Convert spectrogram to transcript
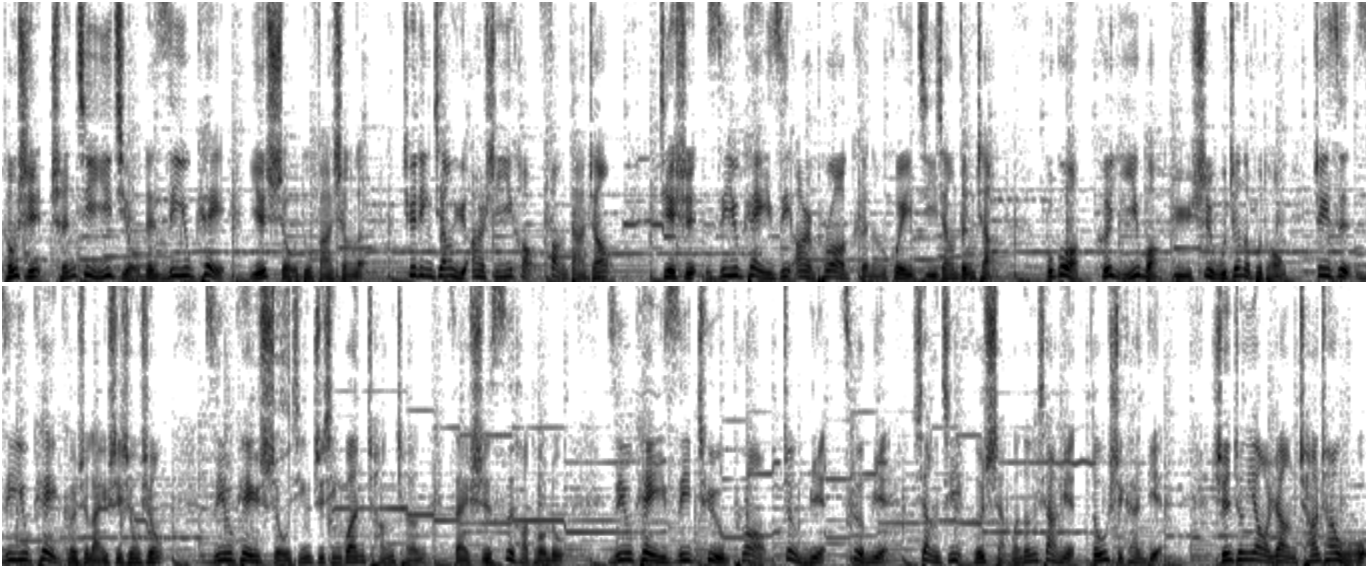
同时，沉寂已久的 ZUK 也首度发生了，确定将于二十一号放大招。届时，ZUK Z2 Pro 可能会即将登场。不过和以往与世无争的不同，这次 ZUK 可是来势汹汹。ZUK 首席执行官长城在十四号透露，ZUK Z2 Pro 正面、侧面、相机和闪光灯下面都是看点，宣称要让叉叉五、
